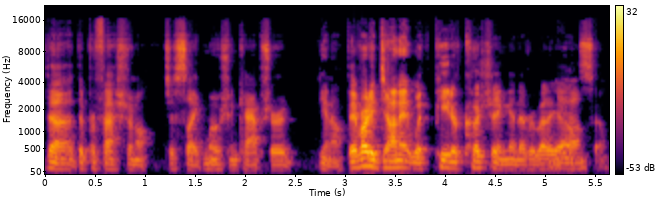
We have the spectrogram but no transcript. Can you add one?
the the professional, just like motion captured. You know, they've already done it with Peter Cushing and everybody Yeah. else. So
